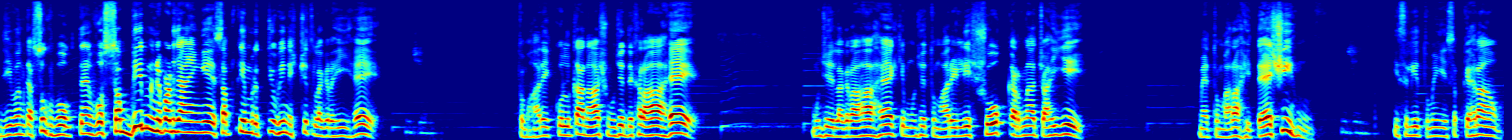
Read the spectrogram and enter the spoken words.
जीवन का सुख भोगते हैं वो सब भी निपट जाएँगे सबकी मृत्यु भी निश्चित लग रही है। तुम्हारे कुल का नाश मुझे दिख रहा है। मुझे लग रहा है कि मुझे तुम्हारे लिए शोक करना चाहिए। मैं तुम्हारा हितैषी हूँ। इसलिए तुम्हें ये सब कह रहा हूँ।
